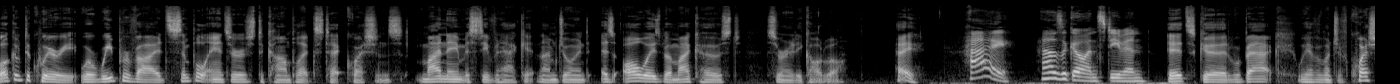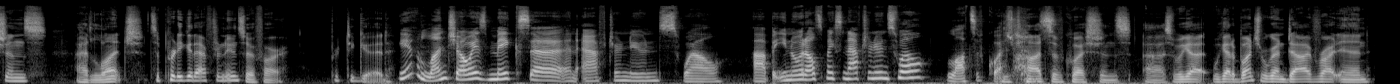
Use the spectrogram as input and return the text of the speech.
Welcome to Query, where we provide simple answers to complex tech questions. My name is Stephen Hackett, and I'm joined, as always, by my co host, Serenity Caldwell. Hey. Hi. How's it going, Stephen? It's good. We're back. We have a bunch of questions. I had lunch. It's a pretty good afternoon so far. Pretty good. Yeah, lunch always makes uh, an afternoon swell. Uh, but you know what else makes an afternoon swell? Lots of questions. Lots of questions. Uh, so we got we got a bunch. We're going to dive right in.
